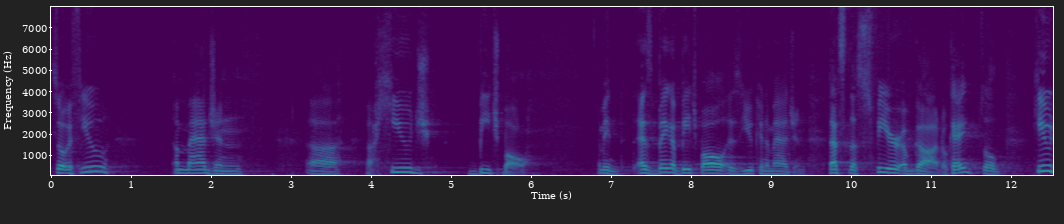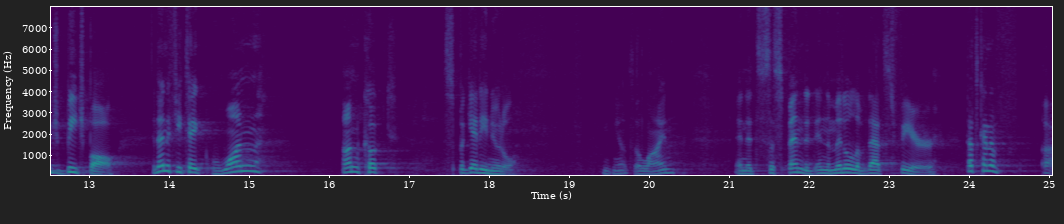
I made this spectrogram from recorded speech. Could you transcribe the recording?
So if you imagine uh, a huge beach ball, I mean, as big a beach ball as you can imagine. That's the sphere of God, okay? So, huge beach ball. And then if you take one uncooked spaghetti noodle, you know, it's a line, and it's suspended in the middle of that sphere, that's kind of uh,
